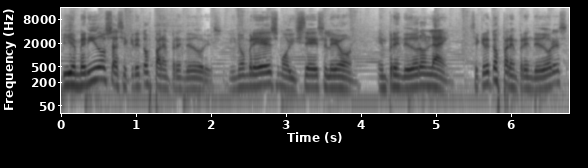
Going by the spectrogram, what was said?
Bienvenidos a Secretos para Emprendedores. Mi nombre es Moisés León, emprendedor online Secretos para Emprendedores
